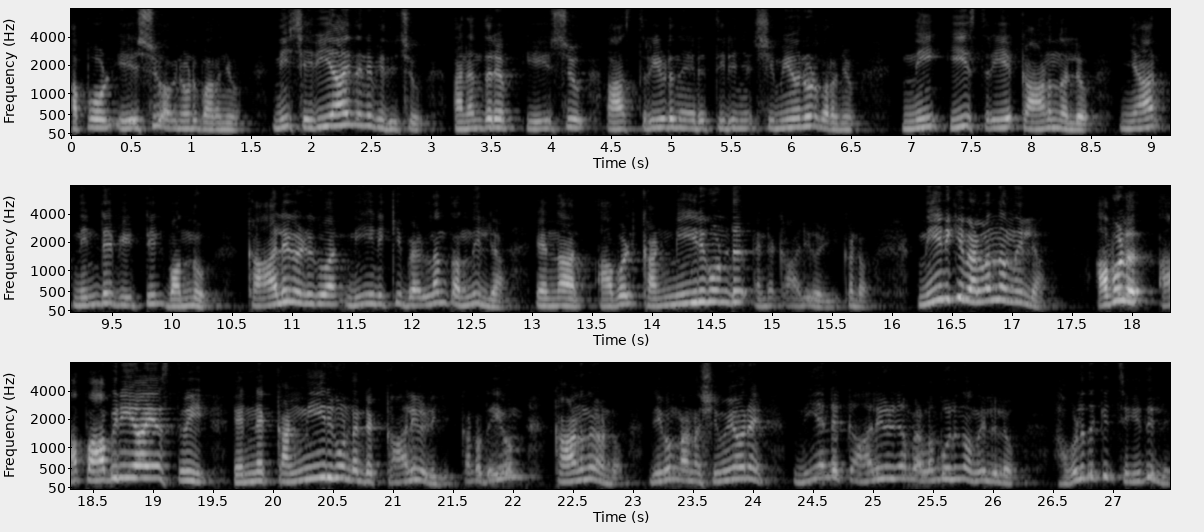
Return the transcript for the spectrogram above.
അപ്പോൾ യേശു അവനോട് പറഞ്ഞു നീ ശരിയായി തന്നെ വിധിച്ചു. അനന്തരം യേശു ആ സ്ത്രീയുടെ നേരെ തിരിഞ്ഞ് ഷിമിയോനോട് പറഞ്ഞു നീ ഈ സ്ത്രീയെ കാണുന്നല്ലോ. ഞാൻ നിന്റെ വീട്ടിൽ വന്നു. കാൽ കഴുകുവാൻ നീ എനിക്ക് വെള്ളം തന്നില്ല. എന്നാൽ അവൾ കണ്ണീര് കൊണ്ട് എന്റെ കാൽ കഴുകി. കണ്ടോ? നീ എനിക്ക് വെള്ളം തന്നില്ല. അവൾ ആ പാപിനിയായ സ്ത്രീ എന്നെ കണ്ണീര് കൊണ്ട് എന്റെ കാൽ കഴുകി. കണ്ടോ? ദൈവം കാണുന്നു കണ്ടോ? ദൈവം കാണണം ശിവയോനെ നീ എന്റെ കാൽ കഴുകാൻ വെള്ളം പോലും തന്നില്ലല്ലോ. അവൾ ഇതൊക്കെ ചെയ്തില്ലേ?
